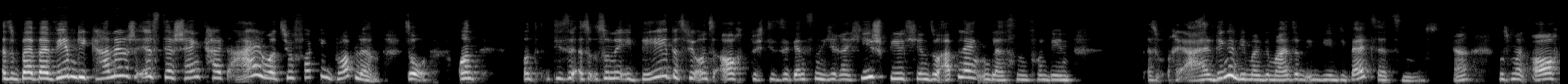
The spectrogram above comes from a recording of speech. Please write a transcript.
also bei, bei wem die Kanne ist, der schenkt halt ein, what's your fucking problem? So, und, und diese, also so eine Idee, dass wir uns auch durch diese ganzen Hierarchiespielchen so ablenken lassen von den also realen Dingen, die man gemeinsam irgendwie in die Welt setzen muss. Ja, muss man auch,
